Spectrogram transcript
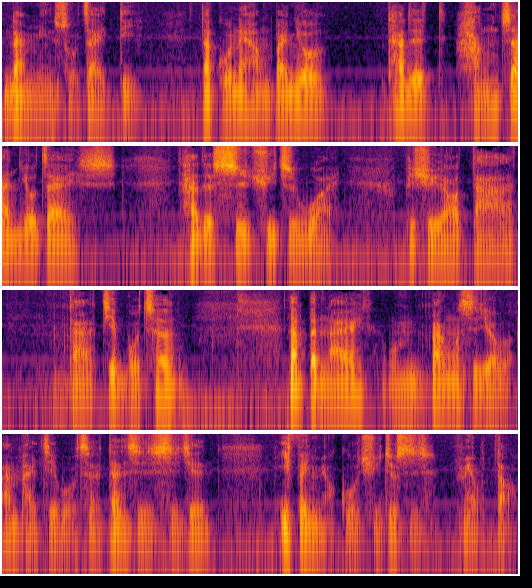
难民所在地。那国内航班又，它的航站又在它的市区之外，必须要搭搭接驳车。那本来我们办公室有安排接驳车，但是时间一分一秒过去就是没有到，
